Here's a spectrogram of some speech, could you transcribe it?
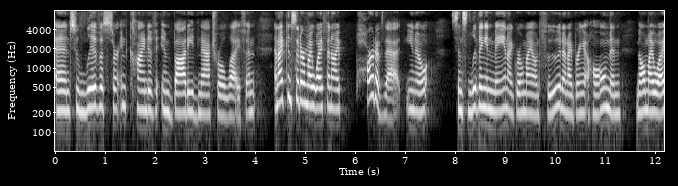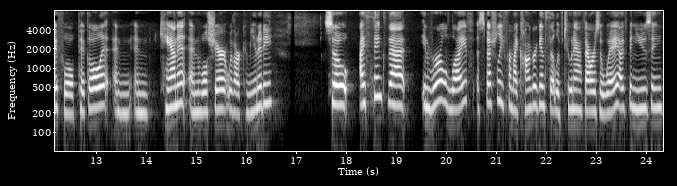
and to live a certain kind of embodied natural life. And, and I'd consider my wife and I part of that. You know, since living in Maine, I grow my own food and I bring it home and Mel, my wife, will pickle it and, and can it and we'll share it with our community. So I think that in rural life, especially for my congregants that live two and a half hours away, I've been using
